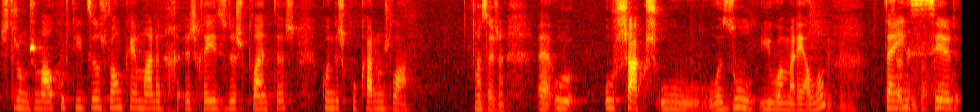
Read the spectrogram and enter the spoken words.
estrumes mal curtidos, eles vão queimar as raízes das plantas quando as colocarmos lá. Ou seja, uh, o, os sacos, o, o, azul e o amarelo, uhum. têm de ser,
